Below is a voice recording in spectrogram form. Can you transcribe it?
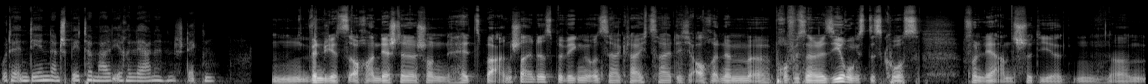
oder in denen dann später mal ihre Lernenden stecken. Wenn du jetzt auch an der Stelle schon Helzbar anschneidest, bewegen wir uns ja gleichzeitig auch in einem äh, Professionalisierungsdiskurs von Lehramtsstudierenden. Ähm,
